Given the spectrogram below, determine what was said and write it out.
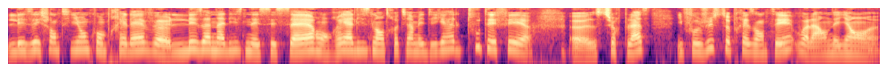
les échantillons qu'on prélève euh, les analyses nécessaires. On réalise l'entretien médical. Tout est fait sur place. Il faut juste se présenter, voilà, en ayant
